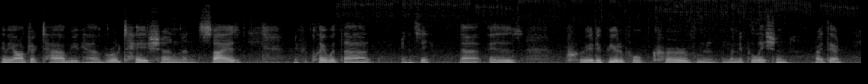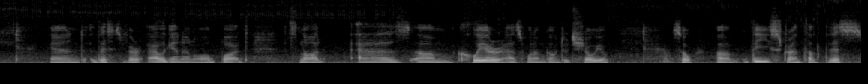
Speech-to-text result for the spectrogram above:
in the object tab you have rotation and size. And if you play with that you can see that is pretty beautiful curve manipulation right there. And this is very elegant and all but it's not as um, clear as what I'm going to show you. So um, the strength of this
